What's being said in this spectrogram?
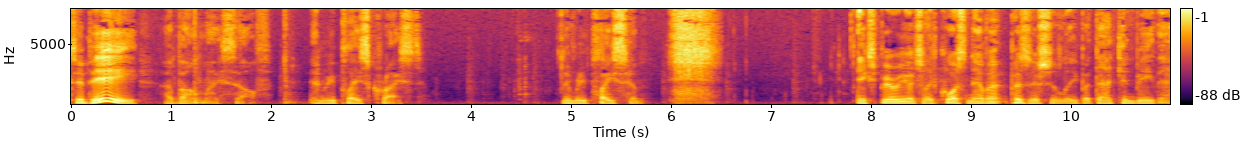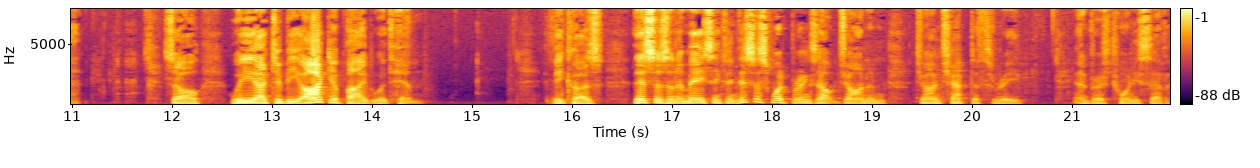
to be about myself and replace Christ and replace Him experientially, of course, never positionally, but that can be that. So we are to be occupied with Him because this is an amazing thing. This is what brings out John in John chapter 3 and verse 27.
